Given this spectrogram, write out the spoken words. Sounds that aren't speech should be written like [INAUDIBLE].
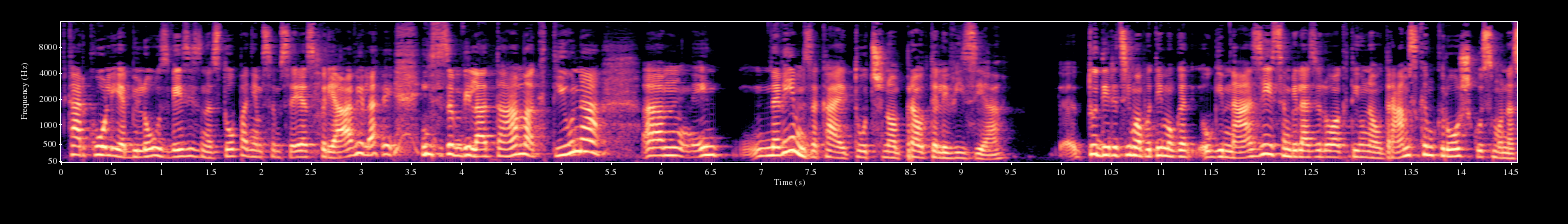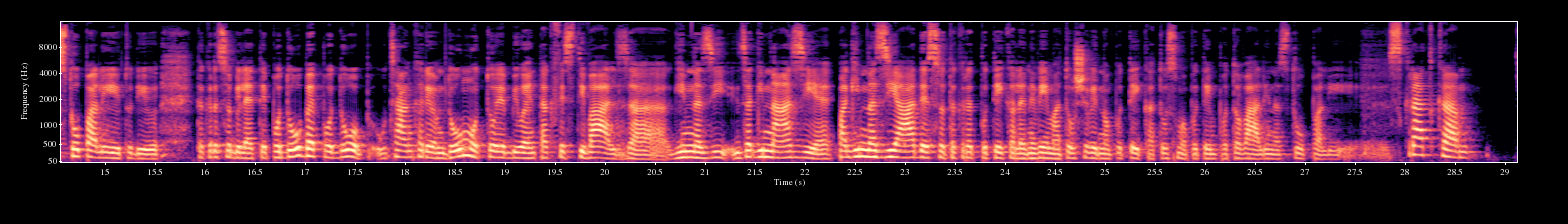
karkoli je bilo v zvezi z nastopanjem, sem se jaz prijavila [LAUGHS] in sem bila tam aktivna. Um, in ne vem, zakaj točno prav televizija. Tudi recimo potem v, gimnaziji sem bila zelo aktivna v dramskem krožku, smo nastopali, tudi takrat so bile te podobe podob v Cankarjem domu, to je bil en tak festival za, gimnazi, za gimnazije, pa gimnazijade so takrat potekale, ne vem, a to še vedno poteka, to smo potem potovali, nastopali. Skratka,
